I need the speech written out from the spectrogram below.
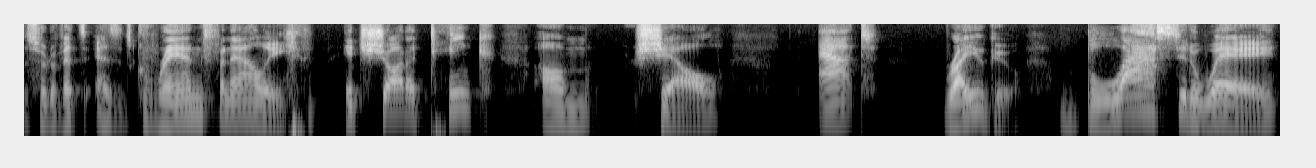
sort of as, as its grand finale, it shot a tank um, shell at Ryugu, blasted away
